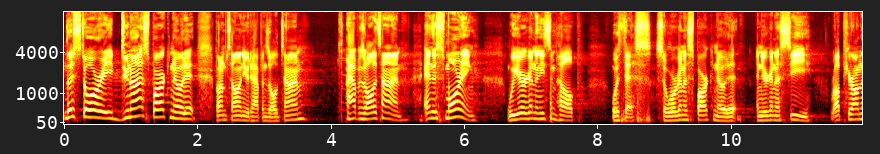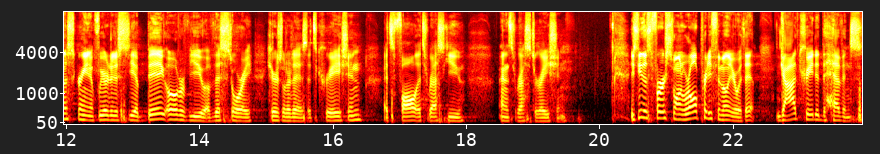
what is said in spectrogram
the story. Do not spark note it. But I'm telling you, it happens all the time. It happens all the time. And this morning, we are going to need some help with this. So we're going to spark note it, and you're going to see up here on the screen, if we were to just see a big overview of this story, here's what it is it's creation, it's fall, it's rescue, and it's restoration. You see, this first one, we're all pretty familiar with it. God created the heavens.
